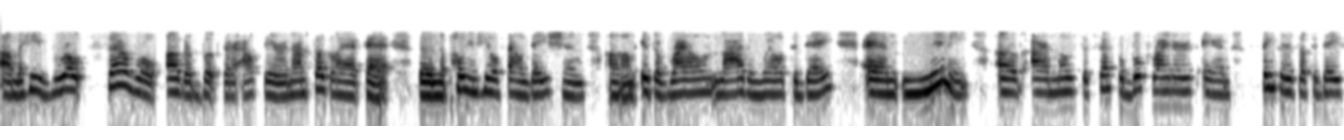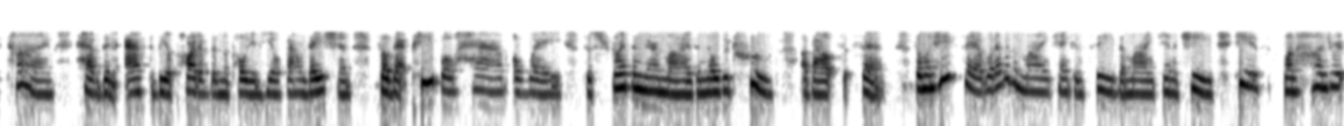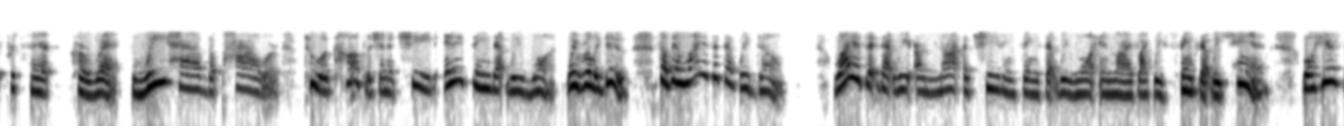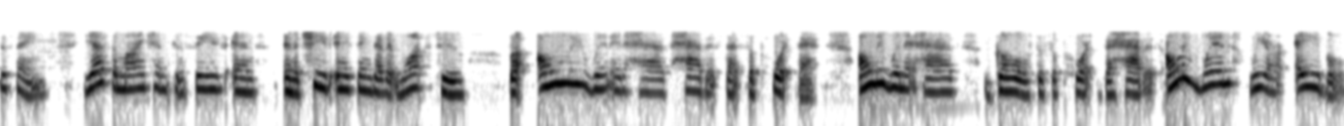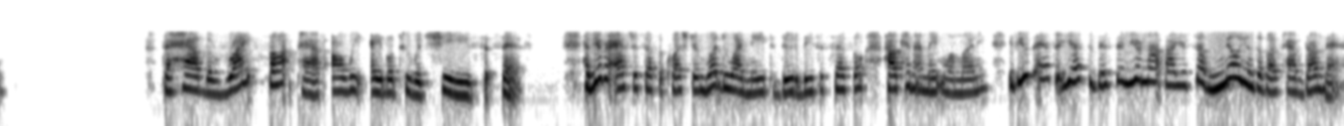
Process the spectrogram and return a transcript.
Um, but he wrote several other books that are out there, and I'm so glad that the Napoleon Hill Foundation um, is around live and well today. And many of our most successful book writers and thinkers of today's time have been asked to be a part of the Napoleon Hill Foundation so that people have a way to strengthen their minds and know the truth about success. So when he said, whatever the mind can conceive, the mind can achieve, he is 100% correct. We have the power to accomplish and achieve anything that we want. We really do. So then why is it that we don't? Why is it that we are not achieving things that we want in life like we think that we can? Well, here's the thing. Yes, the mind can conceive and, and achieve anything that it wants to, but only when it has habits that support that. Only when it has goals to support the habits. Only when we are able to have the right thought path are we able to achieve success. Have you ever asked yourself the question, what do I need to do to be successful? How can I make more money? If you've answered yes to this, then you're not by yourself. Millions of us have done that.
